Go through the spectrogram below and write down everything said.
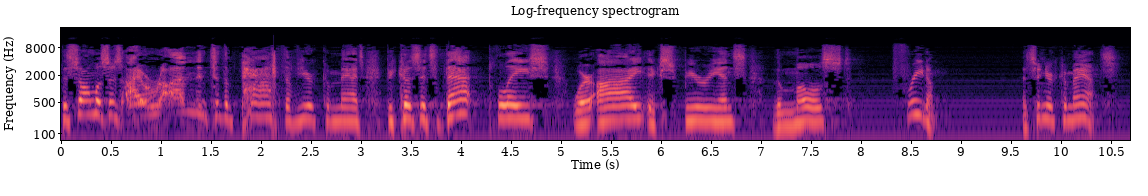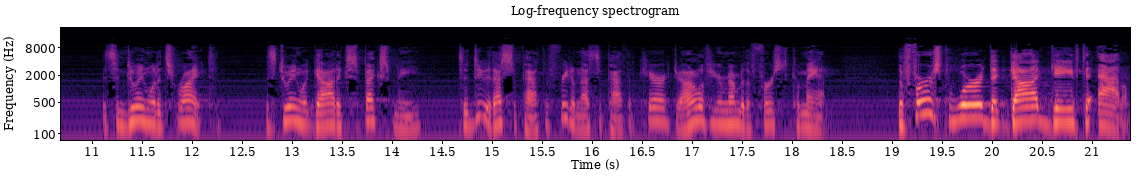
The psalmist says, I run into the path of your commands because it's that place where I experience the most freedom. It's in your commands. It's in doing what it's right. It's doing what God expects me to do. That's the path of freedom. That's the path of character. I don't know if you remember the first command. The first word that God gave to Adam,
